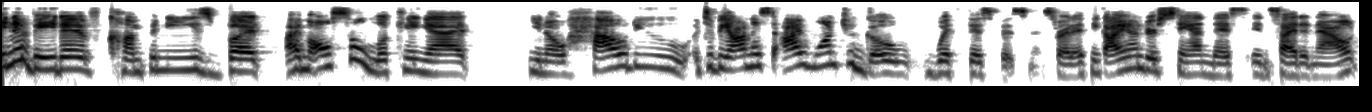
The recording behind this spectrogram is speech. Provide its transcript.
innovative companies, but I'm also looking at you know how do to be honest i want to go with this business right? I think i understand this inside and out.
